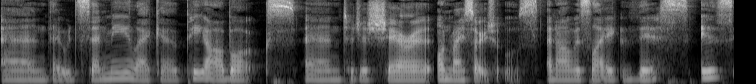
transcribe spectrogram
and they would send me like a PR box and to just share it on my socials. And I was like, this is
